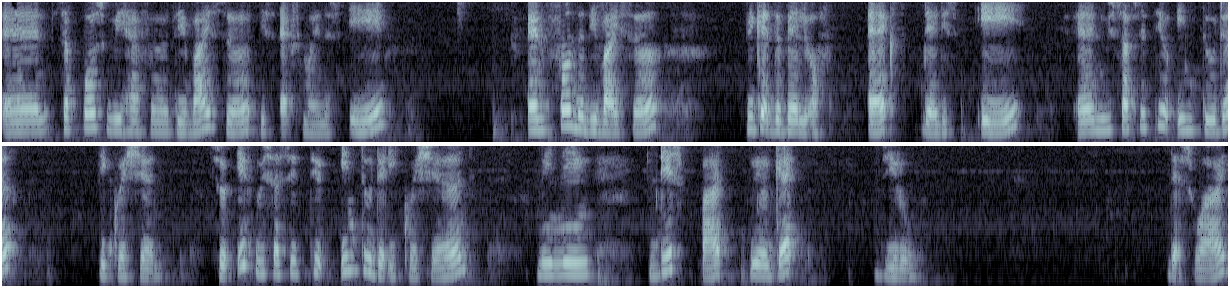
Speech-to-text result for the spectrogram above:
and suppose we have a divisor is x minus a and from the divisor we get the value of x, that is a, and we substitute into the equation. So if we substitute into the equation, meaning this part will get 0. That's why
